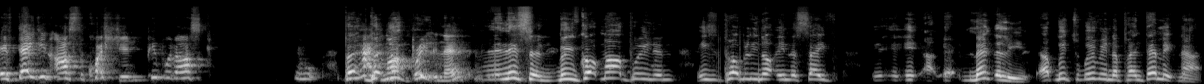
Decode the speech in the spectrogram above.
if they didn't ask the question, people would ask. Well, but, but Mark look, Breland there. Listen, we've got Mark Breland. He's probably not in the safe it, it, uh, mentally. Uh, we're in a pandemic now.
